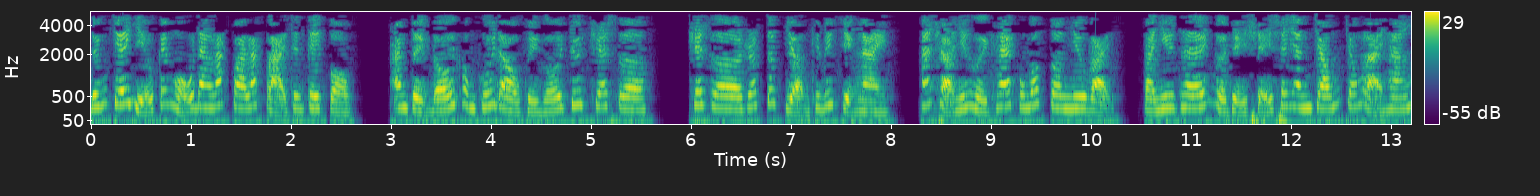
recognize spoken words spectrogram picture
Đứng chế giễu cái mũ đang lắc qua lắc lại trên cây cột, anh tuyệt đối không cúi đầu quỳ gối trước Chesler. Chesler rất tức giận khi biết chuyện này, hắn sợ những người khác cũng bất tuân như vậy, và như thế người thị sĩ sẽ nhanh chóng chống lại hắn,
